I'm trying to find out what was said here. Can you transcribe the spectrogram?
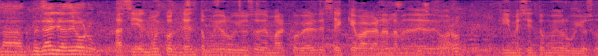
la medalla de oro. Así es, muy contento, muy orgulloso de Marco Verde. Sé que va a ganar la medalla de oro y me siento muy orgulloso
